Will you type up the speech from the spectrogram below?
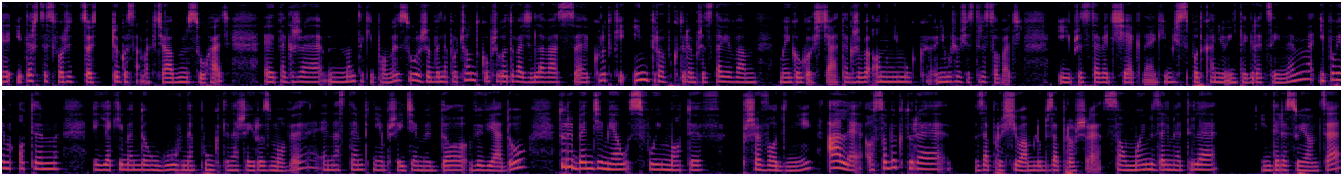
y, i też chcę stworzyć coś, czego sama chciałabym słuchać. Y, także mam taki pomysł, żeby na początku przygotować dla Was e, krótkie intro, w którym przedstawię Wam mojego gościa, tak żeby on nie, mógł, nie musiał się stresować i przedstawiać się jak na jakimś spotkaniu integracyjnym. I powiem o tym, jakie będą główne punkty naszej rozmowy. E, następnie przejdziemy do wywiadu, który będzie miał swój motyw przewodni, ale osoby, które zaprosiłam lub zaproszę, są moim zdaniem na tyle interesujące,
